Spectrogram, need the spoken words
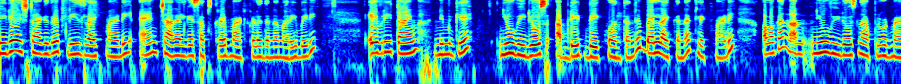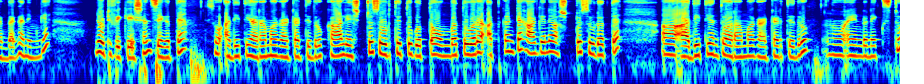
ವಿಡಿಯೋ ಇಷ್ಟ ಆಗಿದ್ರೆ ಪ್ಲೀಸ್ ಲೈಕ್ ಮಾಡಿ ಆ್ಯಂಡ್ ಚಾನಲ್ಗೆ ಸಬ್ಸ್ಕ್ರೈಬ್ ಮಾಡ್ಕೊಳ್ಳೋದನ್ನು ಮರಿಬೇಡಿ. ಎವ್ರಿ ಟೈಮ್ ನಿಮಗೆ ನ್ಯೂ ವೀಡಿಯೋಸ್ ಅಪ್ಡೇಟ್ ಬೇಕು ಅಂತಂದರೆ ಬೆಲ್ ಐಕನ್ನ ಕ್ಲಿಕ್ ಮಾಡಿ. ಅವಾಗ ನಾನು ನ್ಯೂ ವೀಡಿಯೋಸ್ನ ಅಪ್ಲೋಡ್ ಮಾಡಿದಾಗ ನಿಮಗೆ ನೋಟಿಫಿಕೇಷನ್ ಸಿಗುತ್ತೆ. ಸೊ ಅದಿತಿ ಆರಾಮಾಗಿ ಆಟಾಡ್ತಿದ್ರು. ಕಾಲು ಎಷ್ಟು ಸುಡ್ತಿತ್ತು ಗೊತ್ತಾ? ಒಂಬತ್ತುವರೆ, ಹತ್ತು ಗಂಟೆ ಹಾಗೇ ಅಷ್ಟು ಸುಡುತ್ತೆ. ಅದಿತಿ ಅಂತೂ ಆರಾಮಾಗಿ ಆಟಾಡ್ತಿದ್ರು. ಆ್ಯಂಡ್ ನೆಕ್ಸ್ಟು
